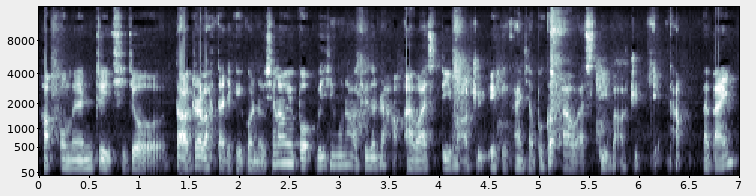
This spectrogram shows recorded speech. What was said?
好，我们这一期就到这了，大家可以关注新浪微博、微信公众号、推特账号 IOSD 保剧，也可以看一下博客 IOSD 保剧点 com。拜拜。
